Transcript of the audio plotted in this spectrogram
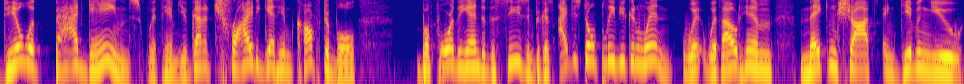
deal with bad games with him. You've got to try to get him comfortable before the end of the season because I just don't believe you can win wi- without him making shots and giving you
